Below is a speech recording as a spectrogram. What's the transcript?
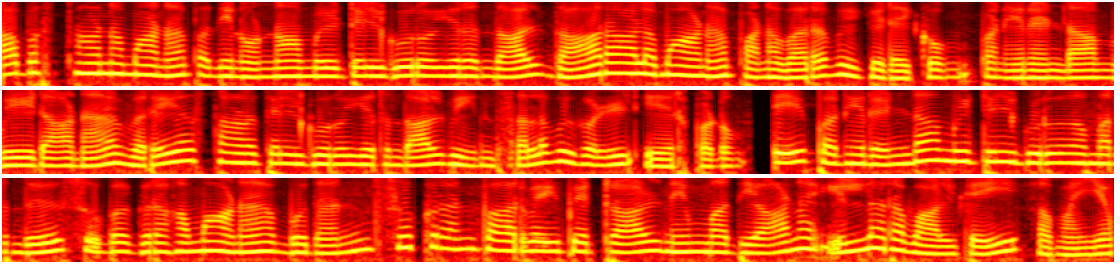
லாபஸ்தானமான பதினொன்னாம் வீட்டில் குரு இருந்தால் தாராளமான பணவரவு கிடைக்கும். பனிரெண்டாம் வீடான விரயஸ்தானத்தில் குரு இருந்தால் வீண் செலவுகள் ஏற்படும். பனிரெண்டாம் வீட்டில் குரு அமர்ந்து சுபகிரகமான புதன் சுக்கரன் பார்வை பெற்றால் நிம்மதியான இல்லற வாழ்க்கை அமையும்.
